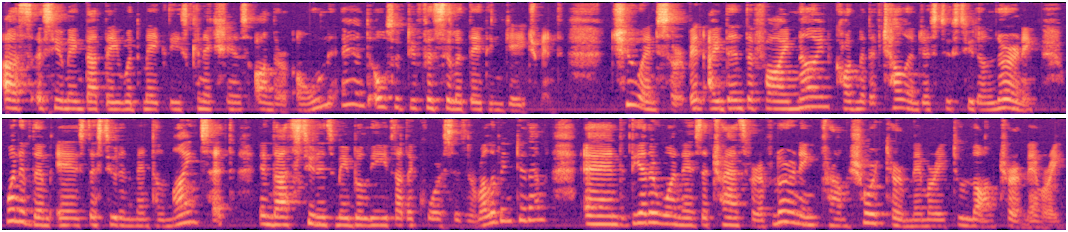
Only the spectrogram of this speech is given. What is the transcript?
us assuming that they would make these connections on their own and also to facilitate engagement. Chew and Cerbin identify nine cognitive challenges to student learning. One of them is the student mental mindset, in that students may believe that the course is irrelevant to them, and the other one is the transfer of learning from short term memory to long term memory.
